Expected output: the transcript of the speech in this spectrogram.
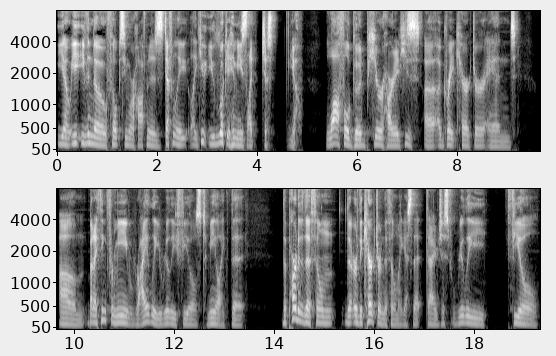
you know e- even though philip seymour hoffman is definitely like you you look at him he's like just you know lawful good pure hearted he's a, a great character and um but i think for me reilly really feels to me like the the part of the film the or the character in the film i guess that, that i just really feel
